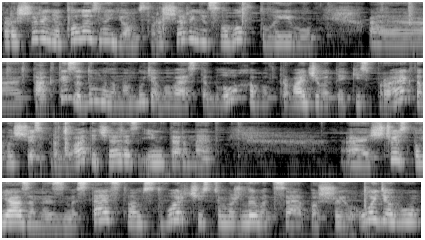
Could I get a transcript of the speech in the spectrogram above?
розширення коло знайомств, розширення свого впливу. Е, так, ти задумала, мабуть, або вести блог, або впроваджувати якийсь проект, або щось продавати через інтернет. Е, щось пов'язане з мистецтвом, з творчістю, можливо, це пошив одягу,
